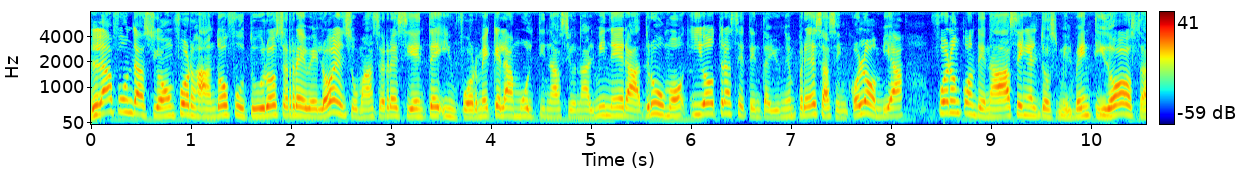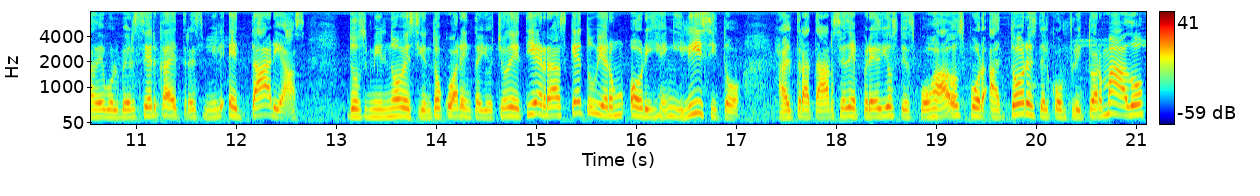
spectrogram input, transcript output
La Fundación Forjando Futuros reveló en su más reciente informe que la multinacional minera Drumo y otras 71 empresas en Colombia fueron condenadas en el 2022 a devolver cerca de 3.000 hectáreas, 2.948 de tierras que tuvieron origen ilícito, al tratarse de predios despojados por actores del conflicto armado,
